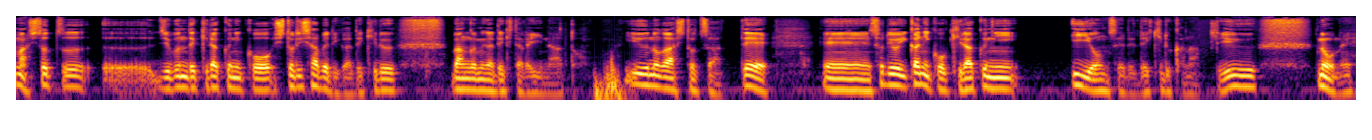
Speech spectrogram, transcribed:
まあ、一つ、自分で気楽にこう、一人喋りができる番組ができたらいいな、というのが一つあって、えー、それをいかにこう、気楽にいい音声でできるかなっていうのをね、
